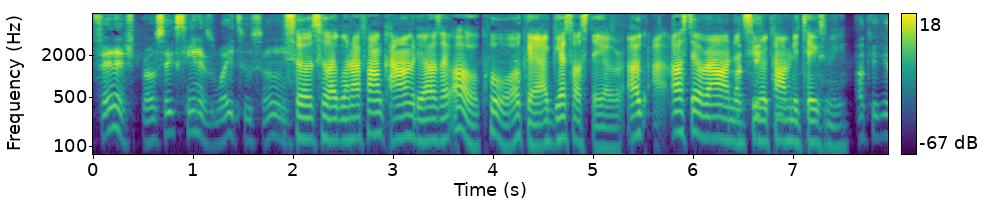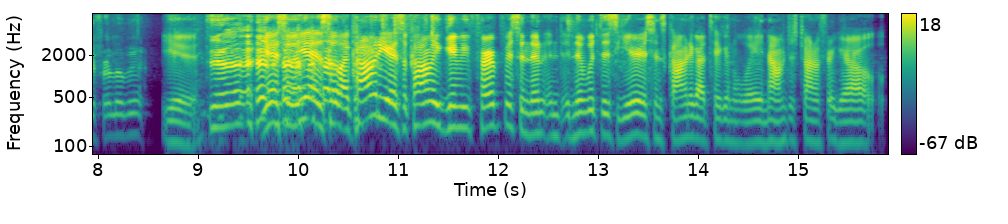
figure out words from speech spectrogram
s- finish, bro. Sixteen is way too soon. So so like when I found comedy, I was like, oh cool, okay, I guess I'll stay over. I'll I'll stay around and see where comedy takes me. I'll kick it for a little bit. Yeah. yeah, so yeah, so like comedy, yeah, so comedy gave me purpose, and then and, and then with this year, since comedy got taken away, now I'm just trying to figure out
